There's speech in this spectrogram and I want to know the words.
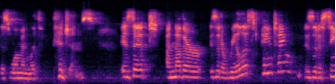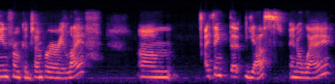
this woman with pigeons? Is it another, is it a realist painting? Is it a scene from contemporary life? Um, I think that yes, in a way.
